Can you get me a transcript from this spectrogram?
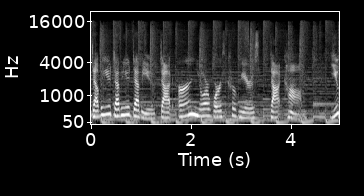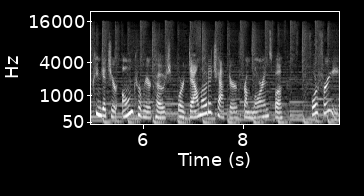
www.earnyourworthcareers.com. You can get your own career coach or download a chapter from Lauren's book for free.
